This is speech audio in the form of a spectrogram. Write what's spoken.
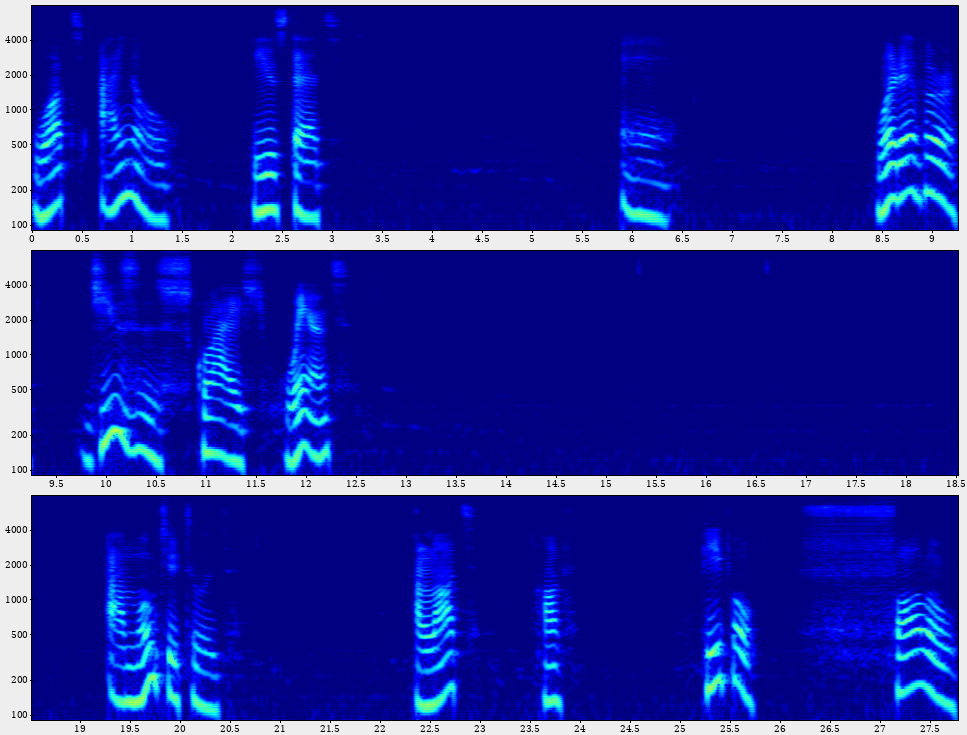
what I know is that uh, wherever Jesus Christ went, a multitude, a lot of people follow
